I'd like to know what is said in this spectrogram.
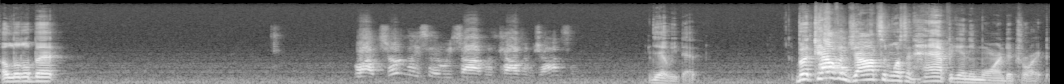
a little bit. Well, I'd certainly say we saw it with Calvin Johnson. Yeah, we did. But Calvin Johnson wasn't happy anymore in Detroit,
